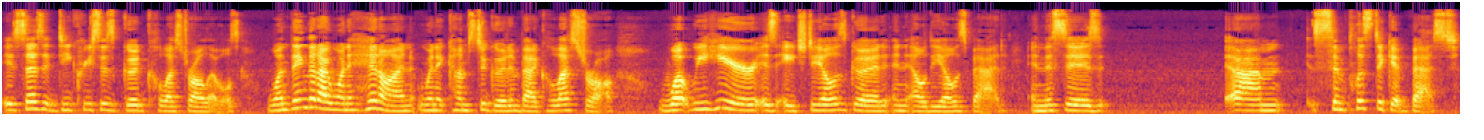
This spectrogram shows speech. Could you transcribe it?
it says it decreases good cholesterol levels. One thing that I want to hit on when it comes to good and bad cholesterol, what we hear is HDL is good and LDL is bad. And this is um, simplistic at best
